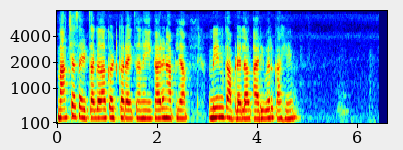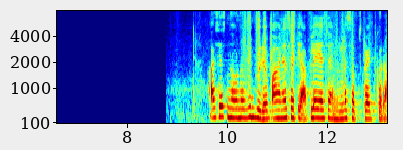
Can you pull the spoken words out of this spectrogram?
मागच्या साईडचा गळा कट करायचा नाही कारण आपल्या मेन कापड्याला आरीवर्क आहे. असेच नवनवीन व्हिडिओ पाहण्यासाठी आपल्या या चॅनलला सबस्क्राईब करा.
